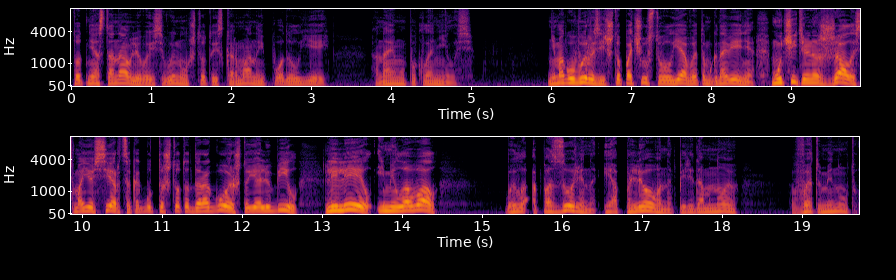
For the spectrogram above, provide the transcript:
Тот, не останавливаясь, вынул что-то из кармана и подал ей. Она ему поклонилась. Не могу выразить, что почувствовал я в это мгновение. Мучительно сжалось мое сердце, как будто что-то дорогое, что я любил, лелеял и миловал, было опозорено и оплевано передо мною в эту минуту.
